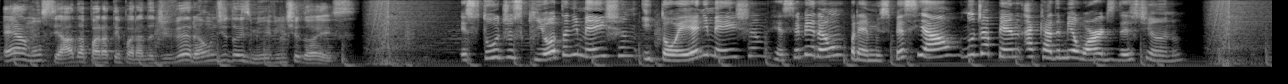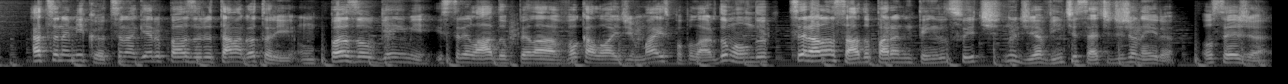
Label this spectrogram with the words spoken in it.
é anunciada para a temporada de verão de 2022. Estúdios Kyoto Animation e Toei Animation receberão um prêmio especial no Japan Academy Awards deste ano. Hatsune Miku Tsunageru Puzzle Tamagotori, um puzzle game estrelado pela Vocaloid mais popular do mundo, será lançado para Nintendo Switch no dia 27 de janeiro. Ou seja,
